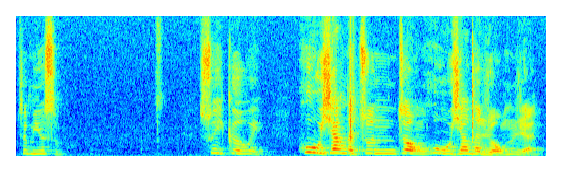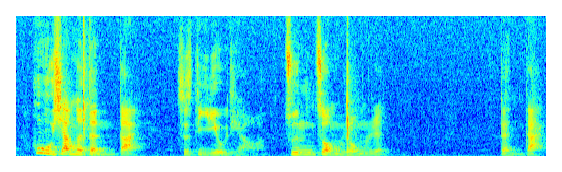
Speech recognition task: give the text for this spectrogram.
这没有什么。所以各位，互相的尊重，互相的容忍，互相的等待，这是第六条啊。尊重、容忍、等待，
